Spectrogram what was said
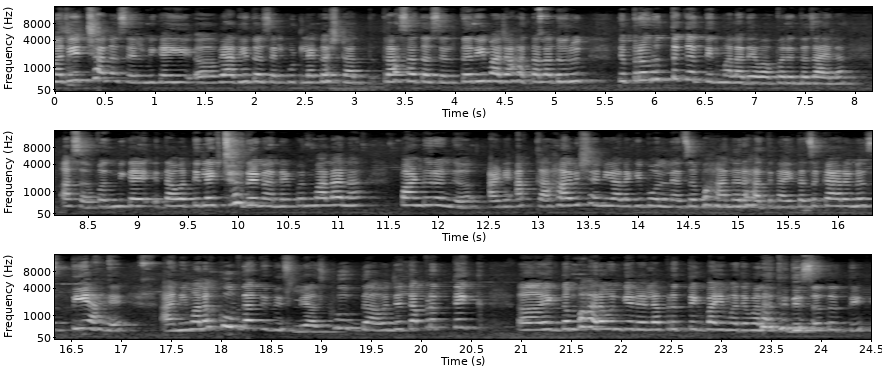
माझी इच्छा नसेल मी काही व्याधीत असेल कुठल्या कष्टात त्रासात असेल तरी माझ्या हाताला धरून ते प्रवृत्त करतील मला देवापर्यंत जायला. असं पण मी काही त्यावरती लेक्चर देणार नाही. पण मला ना पांडुरंग आणि अक्का हा विषय निघाला की बोलण्याचं भान राहत नाही. त्याचं कारणच ती आहे. आणि मला खूपदा ती दिसली आज खूपदा. म्हणजे त्या प्रत्येक एकदम भारावून गेलेल्या प्रत्येक बाईमध्ये मला ती दिसत होती.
